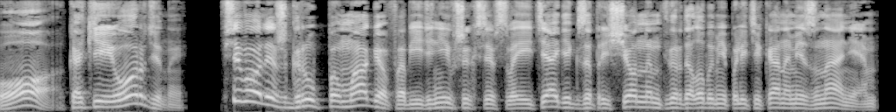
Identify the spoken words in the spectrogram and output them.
«О, какие ордены! Всего лишь группа магов, объединившихся в своей тяге к запрещенным твердолобыми политиканами знаниям,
